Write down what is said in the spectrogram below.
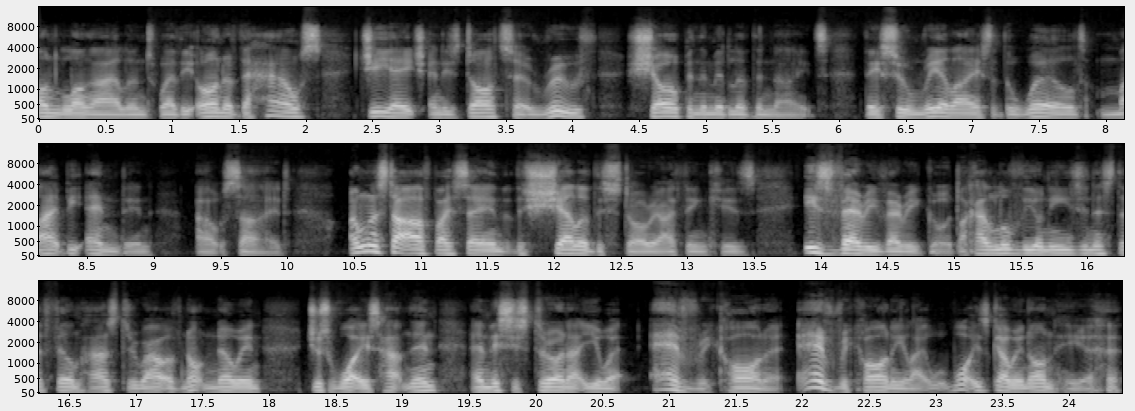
on Long Island, where the owner of the house, GH, and his daughter Ruth show up in the middle of the night. They soon realize that the world might be ending outside. I'm going to start off by saying that the shell of this story, I think, is is very, very good. Like I love the uneasiness the film has throughout of not knowing just what is happening, and this is thrown at you at every corner, every corner. Like, what is going on here?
